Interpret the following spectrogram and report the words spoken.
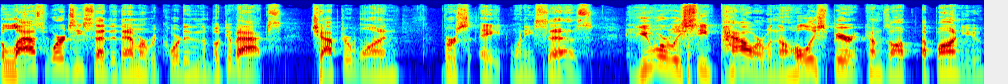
the last words he said to them are recorded in the book of Acts, chapter 1, verse 8, when he says, You will receive power when the Holy Spirit comes up upon you,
